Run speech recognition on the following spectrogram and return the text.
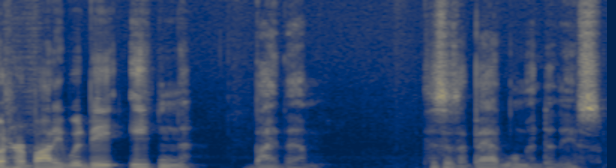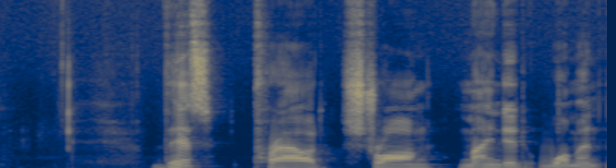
but her body would be eaten by them. This is a bad woman, Denise. This proud, strong minded woman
